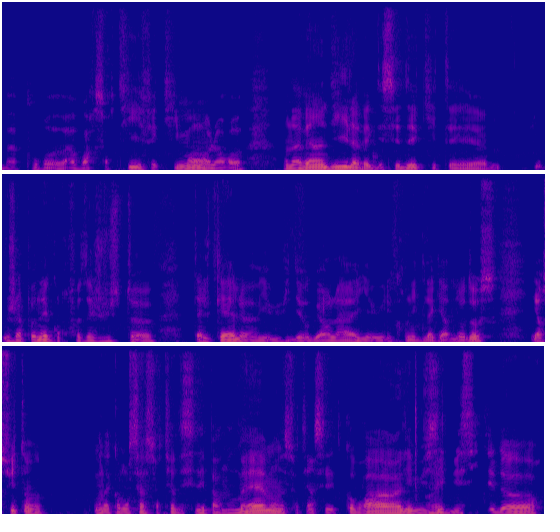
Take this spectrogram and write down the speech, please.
bah, pour euh, avoir sorti effectivement. Alors, euh, on avait un deal avec des CD qui étaient japonais qu'on refaisait juste tel quel. Il y a eu Video Girl il y a eu les Chroniques de la guerre de Lodos. Et ensuite, on, a commencé à sortir des CD par nous-mêmes. On a sorti un CD de Cobra, les musiques des Cités d'Or,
